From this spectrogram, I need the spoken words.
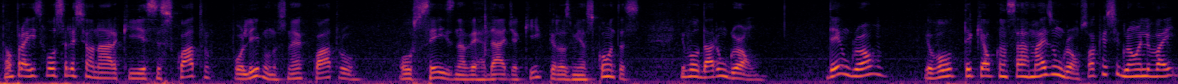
Então, para isso, vou selecionar aqui esses quatro polígonos, né? quatro ou 6 na verdade aqui, pelas minhas contas, e vou dar um grown. Dei um grown, eu vou ter que alcançar mais um grown, só que esse grown ele vai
